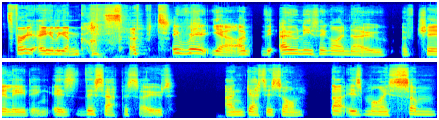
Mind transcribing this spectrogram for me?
it's a very alien concept. It really, yeah. I'm, the only thing I know of cheerleading is this episode and Get It On. That is my some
